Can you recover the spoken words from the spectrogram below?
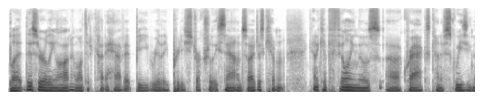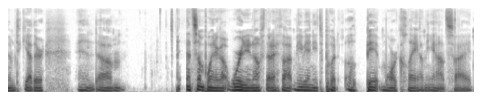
but this early on, I wanted to kind of have it be really pretty structurally sound. So I just kept kind of kept filling those uh, cracks, kind of squeezing them together. And um, at some point, I got worried enough that I thought maybe I need to put a bit more clay on the outside.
